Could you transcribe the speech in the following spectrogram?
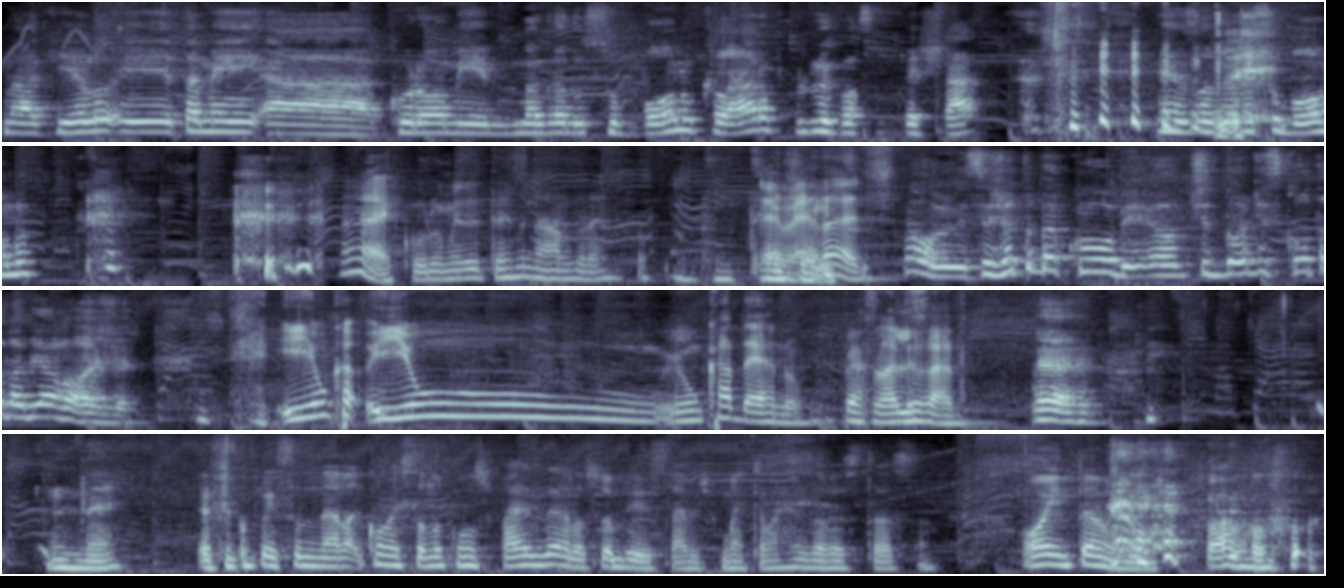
Naquilo, e também a Kuromi mandando suborno, claro, pro negócio fechar. Resolvendo o suborno. É, Kurumi é determinado, né? É verdade. Não, se junta meu clube, eu te dou desconto na minha loja. E um, e um. E um caderno personalizado. É. Né? Eu fico pensando nela, conversando com os pais dela sobre isso, sabe? De como é que ela resolve a situação. Ou então, gente, por favor,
